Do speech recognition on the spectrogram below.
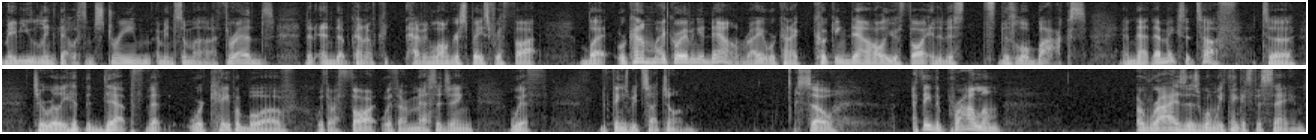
Maybe you link that with some stream i mean some uh, threads that end up kind of having longer space for thought. But we're kind of microwaving it down right? We're kind of cooking down all your thought into this this little box. And that that makes it tough to to really hit the depth that we're capable of with our thought with our messaging with the things we touch on so I think the problem arises when we think it's the same,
